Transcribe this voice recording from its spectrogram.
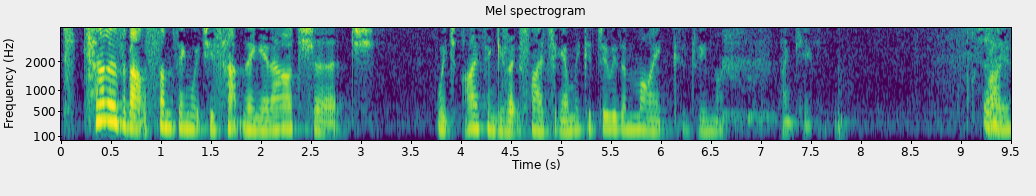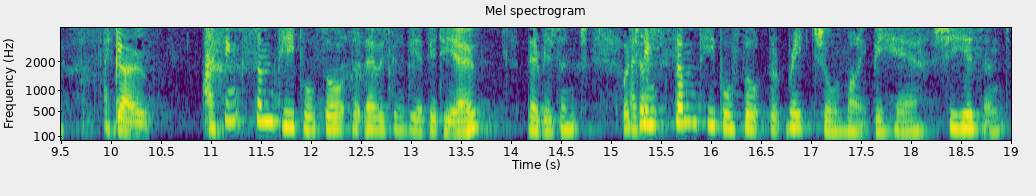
to tell us about something which is happening in our church, which I think is exciting. And we could do with a mic, could we, Mike? Thank you. So, right. I, think, I think some people thought that there was going to be a video. There isn't. Well, I think some people thought that Rachel might be here. She isn't.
